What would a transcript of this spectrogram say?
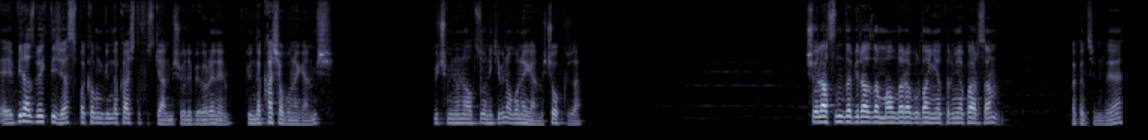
E, biraz bekleyeceğiz. Bakalım günde kaç nüfus gelmiş öyle bir öğrenelim. Günde kaç abone gelmiş. 3 milyon 612 bin abone gelmiş. Çok güzel. Şöyle aslında biraz da mallara buradan yatırım yaparsam bakın şimdi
